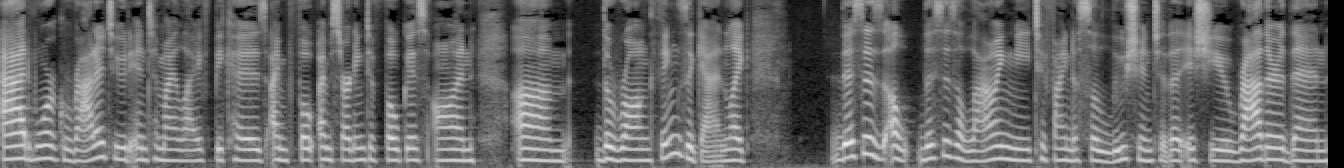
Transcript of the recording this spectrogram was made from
add more gratitude into my life because I'm fo- I'm starting to focus on um, the wrong things again? Like this is a, this is allowing me to find a solution to the issue rather than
